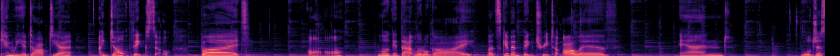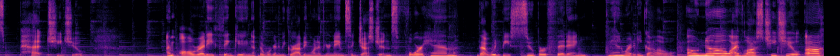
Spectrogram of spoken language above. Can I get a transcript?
Can we adopt yet? I don't think so. But, aw, look at that little guy. Let's give a big treat to Olive. And we'll just pet Chichu. I'm already thinking that we're going to be grabbing one of your name suggestions for him. That would be super fitting. Man, where did he go? Oh no, I've lost Chichu. Uh,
